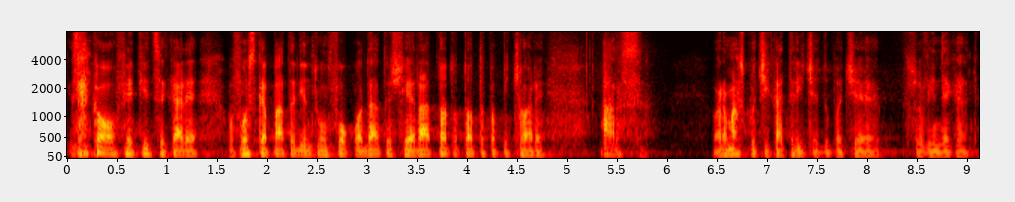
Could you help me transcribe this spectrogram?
Exact ca o fetiță care a fost scăpată dintr-un foc odată și era toată, toată pe picioare arsă. A rămas cu cicatrice după ce s-a vindecat.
